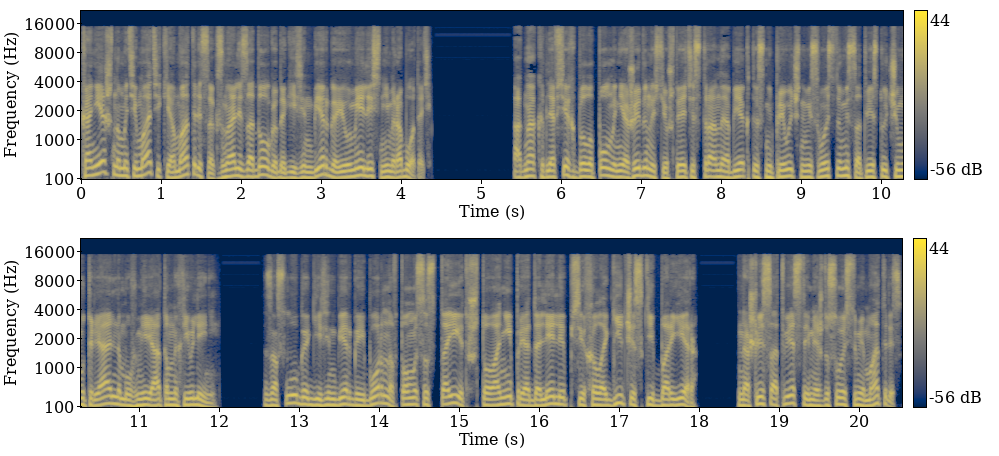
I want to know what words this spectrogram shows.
Конечно, математики о матрицах знали задолго до Гейзенберга и умели с ними работать. Однако для всех было полной неожиданностью, что эти странные объекты с непривычными свойствами соответствуют чему-то реальному в мире атомных явлений. Заслуга Гейзенберга и Борна в том и состоит, что они преодолели психологический барьер, нашли соответствие между свойствами матриц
